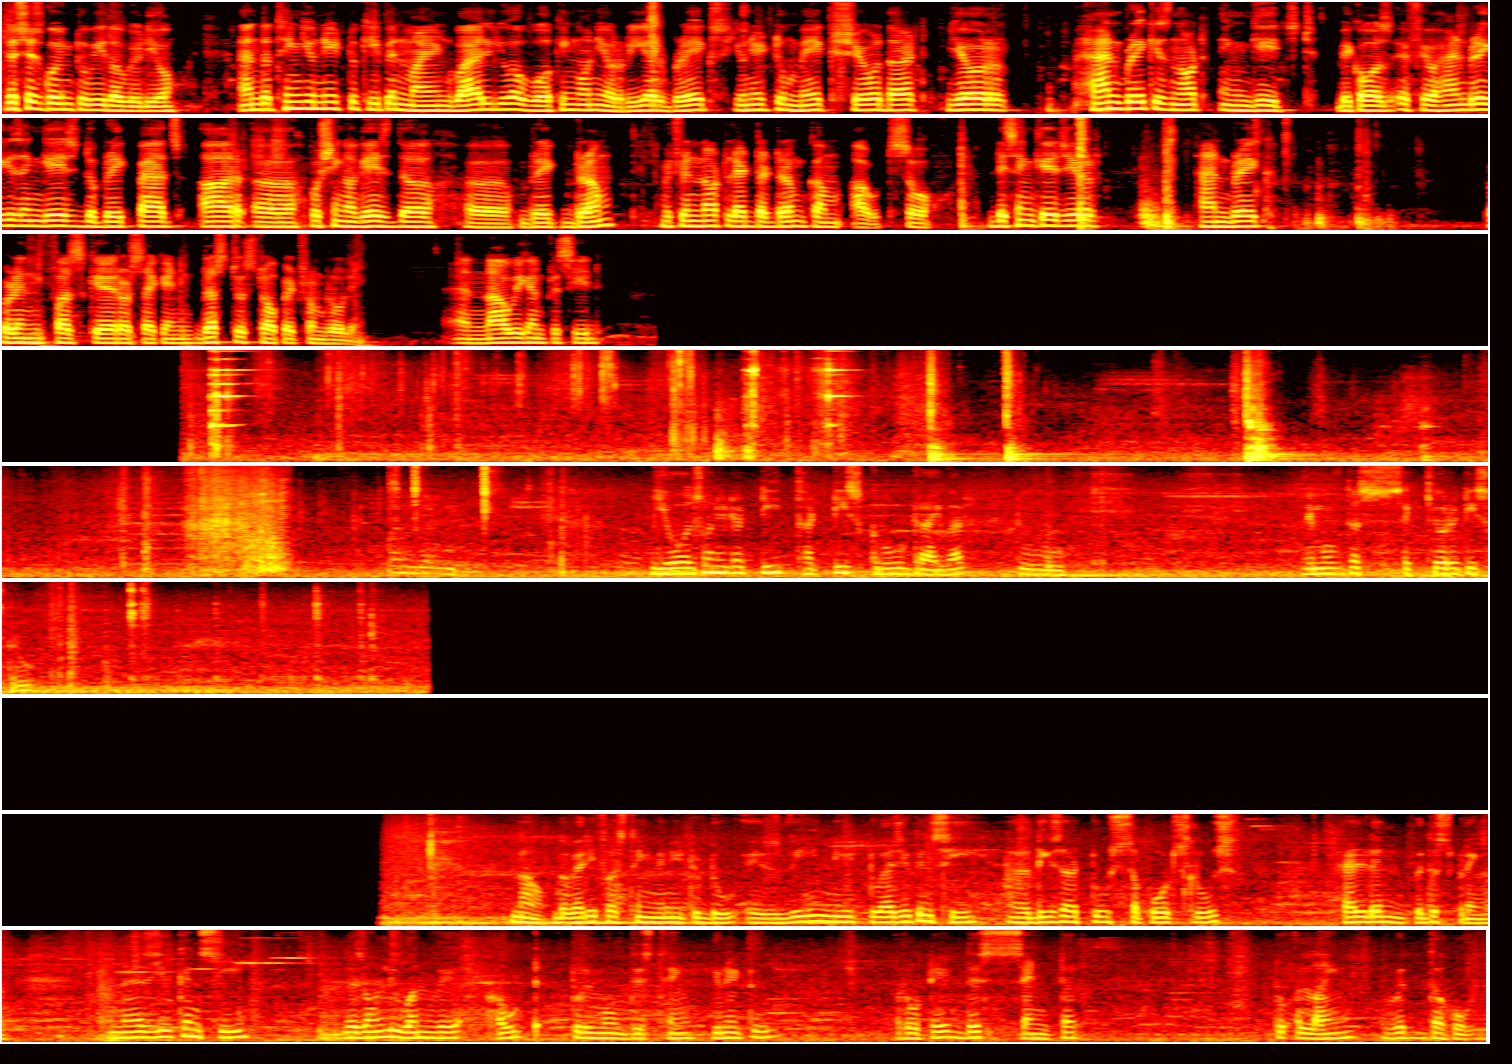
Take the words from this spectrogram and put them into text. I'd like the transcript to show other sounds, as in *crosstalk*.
this is going to be the video and the thing you need to keep in mind while you are working on your rear brakes you need to make sure that your handbrake is not engaged. Because if your handbrake is engaged the brake pads are uh, pushing against the uh, brake drum which will not let the drum come out. So disengage your handbrake put in first gear or second just to stop it from rolling. And now we can proceed you also need a T30 screwdriver to remove the security screw now the very first thing we need to do is we need to as you can see uh, these are two support screws held in with a spring. And as you can see there's only one way out to remove this thing. You need to rotate this center to align with the hole.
